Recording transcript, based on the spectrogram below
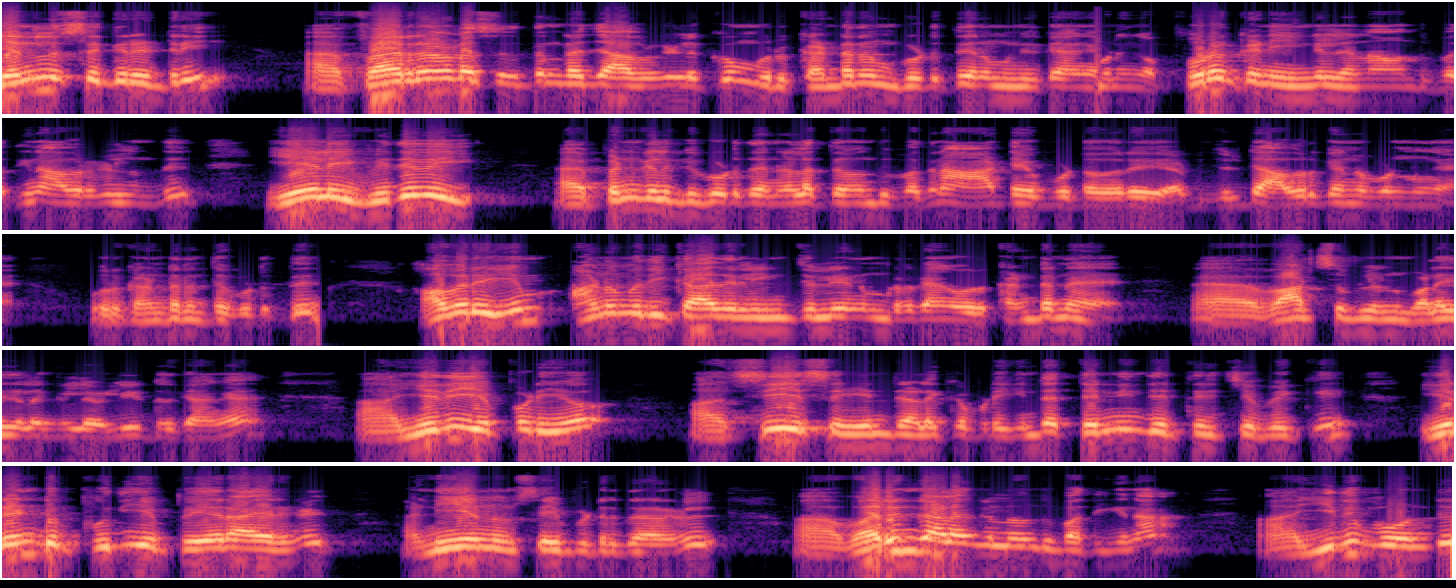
ஜெனரல் செக்ரட்டரி பெர்னாடோ சத்தன்ராஜா அவர்களுக்கும் ஒரு கண்டனம் கொடுத்து என்ன பண்ணிருக்காங்க? பண்ணுங்க புறக்கணியுங்கள். ஏன்னா வந்து பாத்தீங்கன்னா அவர்கள் வந்து ஏழை விதவை பெண்களுக்கு கொடுத்த நிலத்தை வந்து பாத்தீங்கன்னா ஆட்டையை போட்டவர் அப்படின்னு சொல்லிட்டு அவருக்கு என்ன பண்ணுங்க? ஒரு கண்டனத்தை கொடுத்து அவரையும் அனுமதிக்காதீர்கள்னு சொல்லி என்ன பண்றாங்க ஒரு கண்டன வாட்ஸ்அப்ல வலைதளங்களில் வெளியிட்டிருக்காங்க. எது எப்படியோ சிஎஸ்ஐ என்று அழைக்கப்படுகின்ற தென்னிந்திய திருச்சபைக்கு இரண்டு புதிய பேராயர்கள் நியமனம் செய்யப்பட்டிருக்கிறார்கள். அஹ், வந்து பாத்தீங்கன்னா இது போன்று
